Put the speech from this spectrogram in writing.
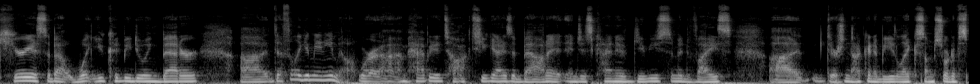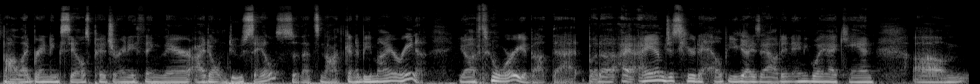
curious about what you could be doing better, uh, definitely give me an email where I'm happy to talk to you guys about it and just kind of give you some advice. Uh, there's not going to be like some sort of spotlight branding sales pitch or anything there. I don't do sales, so that's not going to be my arena. You don't have to worry about that. But uh, I, I, am just here to help you guys out in any way I can. Um,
